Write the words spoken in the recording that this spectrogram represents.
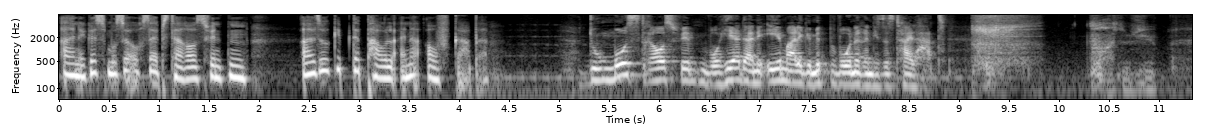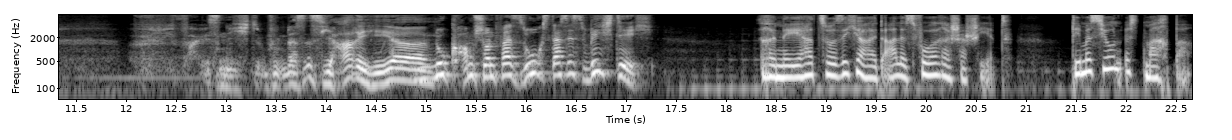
Einiges muss er auch selbst herausfinden. Also gibt er Paul eine Aufgabe. Du musst rausfinden, woher deine ehemalige Mitbewohnerin dieses Teil hat. Ich weiß nicht. Das ist Jahre her. Nu komm schon, versuch's, das ist wichtig. René hat zur Sicherheit alles vorrecherchiert. Die Mission ist machbar.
